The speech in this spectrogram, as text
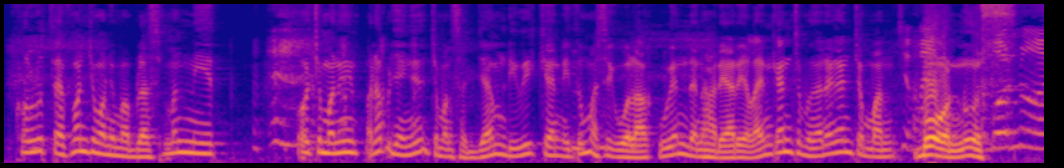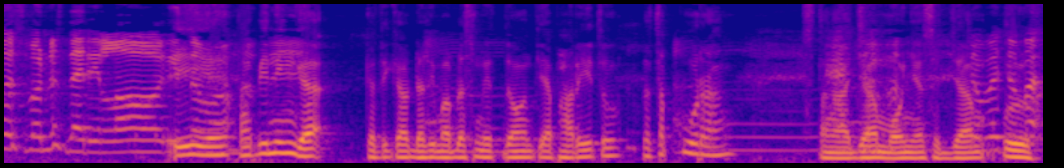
kok lu telepon cuma 15 menit Oh cuman ini padahal perjanjiannya cuma sejam di weekend itu masih gue lakuin dan hari-hari lain kan sebenarnya kan cuman Cuma bonus. Bonus, bonus dari lo gitu. Iya, tapi ini enggak. Ketika udah 15 menit doang tiap hari itu tetap kurang. Setengah jam maunya sejam. Coba-coba uh,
